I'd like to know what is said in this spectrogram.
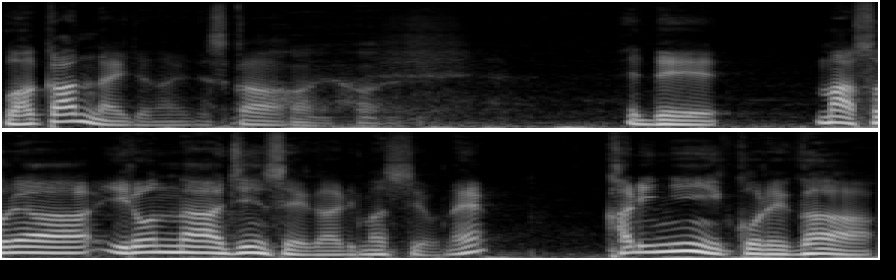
分かんないじゃないですか。はいはいで、まあ、それはいろんな人生がありますよね。仮にこれが、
